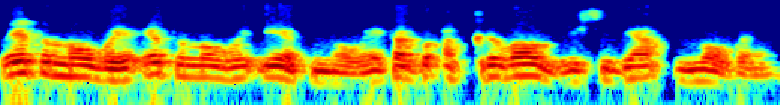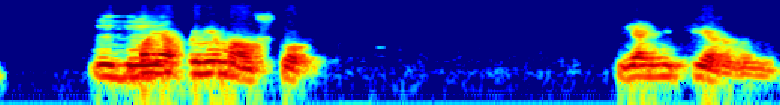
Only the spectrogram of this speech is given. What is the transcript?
это новое, это новое и это новое. Я как бы открывал для себя новое. Угу. Но я понимал, что я не первый.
